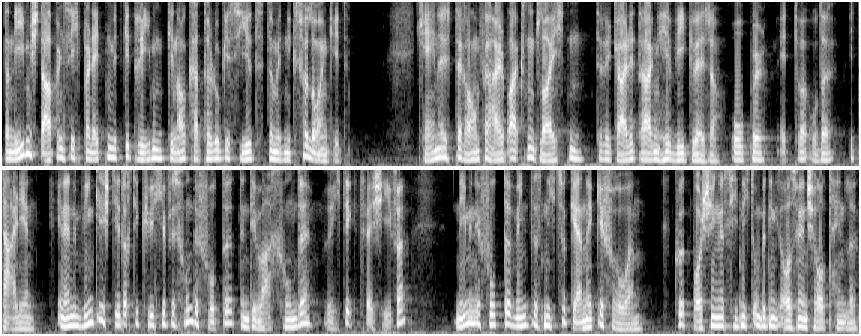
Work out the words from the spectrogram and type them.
Daneben stapeln sich Paletten mit Getrieben, genau katalogisiert, damit nichts verloren geht. Kleiner ist der Raum für Halbachsen und Leuchten. Die Regale tragen hier Wegweiser, Opel etwa oder Italien. In einem Winkel steht auch die Küche fürs Hundefutter, denn die Wachhunde, richtig, zwei Schäfer, nehmen ihr Futter winters nicht so gerne gefroren. Kurt Boschinger sieht nicht unbedingt aus wie ein Schrotthändler.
